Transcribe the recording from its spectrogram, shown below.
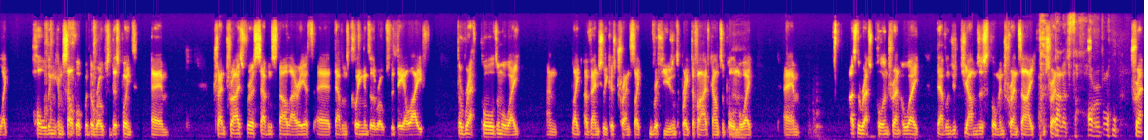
like holding himself up with the ropes at this point. Um, Trent tries for a seven star lariat. Uh, Devon's clinging to the ropes for dear life. The ref pulls him away, and like eventually, because Trent's like refusing to break the five count to pull him away. Um, as the ref's pulling Trent away, Devlin just jams his thumb in Trent's eye. And Trent, That looks horrible. Trent,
